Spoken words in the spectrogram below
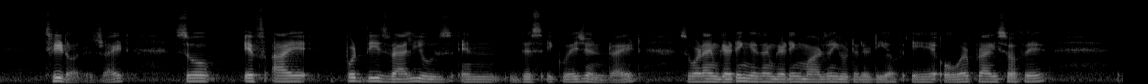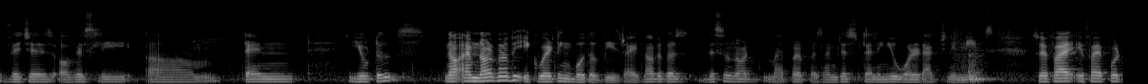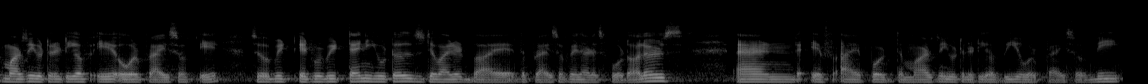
three dollars right? So if I put these values in this equation right so what I'm getting is I'm getting marginal utility of A over price of A which is obviously um, 10 utils now I'm not going to be equating both of these right now because this is not my purpose. I'm just telling you what it actually means. So if I if I put marginal utility of A over price of A, so it would be, it would be 10 utils divided by the price of A that is four dollars, and if I put the marginal utility of B over price of B,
